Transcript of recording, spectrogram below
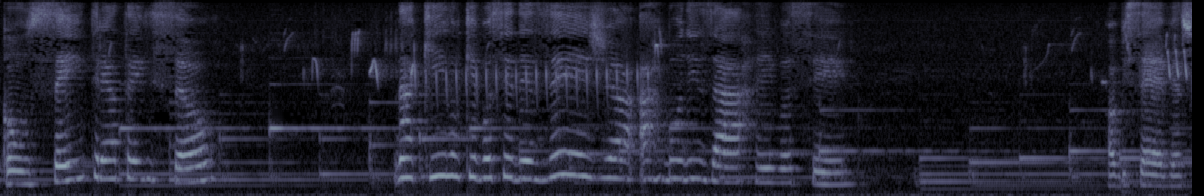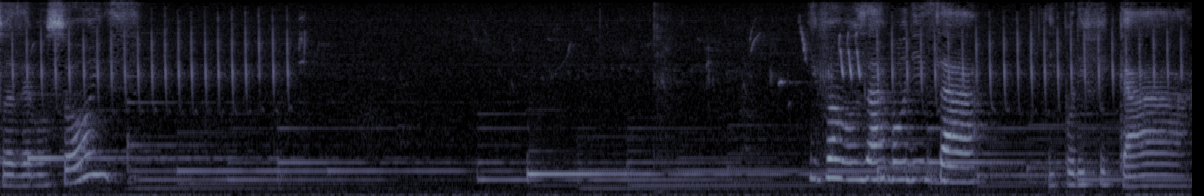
concentre a atenção naquilo que você deseja harmonizar em você. Observe as suas emoções. Vamos harmonizar e purificar.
